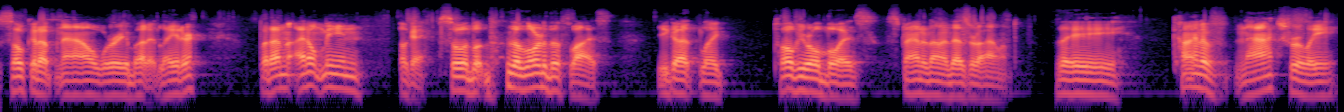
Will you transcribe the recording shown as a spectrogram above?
soak it up now, worry about it later. But I'm, I don't mean, okay, so the, the Lord of the Flies, you got like 12 year old boys stranded on a desert island. They kind of naturally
